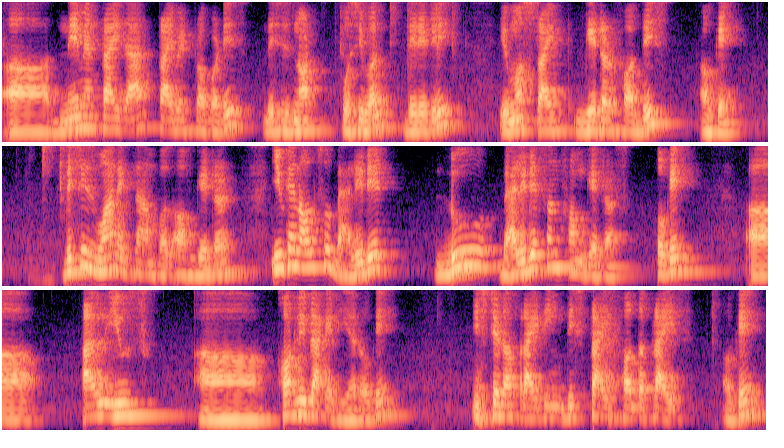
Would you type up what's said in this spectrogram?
uh, name and price are private properties. This is not possible directly. You must write getter for this okay. This is one example of getter. You can also validate do validation from getters. Okay. Uh, i will use uh, curly bracket here. Okay. Instead of writing this price for the price. Okay.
